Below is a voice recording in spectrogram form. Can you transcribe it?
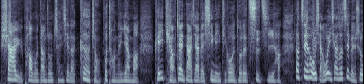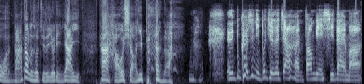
鲨鱼泡沫》当中呈现了各种不同的样貌，可以挑战大家的心灵，提供很多的刺激哈。那最后我想问一下，说这本书我拿到的时候觉得有点压抑，它好小一本啊。呃，不，可是你不觉得这样很方便携带吗？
